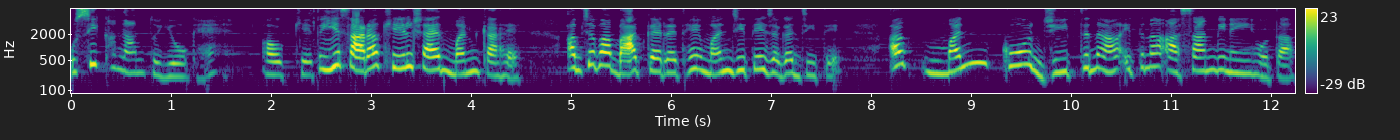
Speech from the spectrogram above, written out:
उसी का नाम तो योग है। ओके okay, तो ये सारा खेल शायद मन का है। अब जब आप बात कर रहे थे मन जीते जगत जीते अब मन को जीतना इतना आसान भी नहीं होता।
